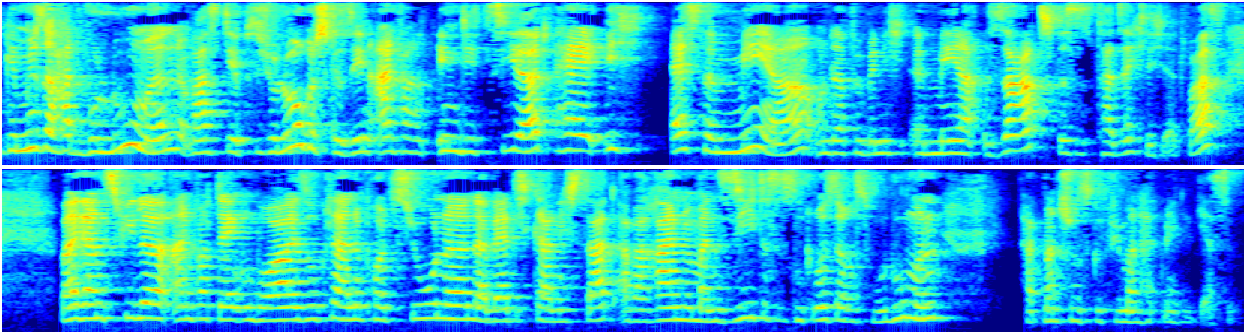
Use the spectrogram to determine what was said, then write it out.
Gemüse hat Volumen, was dir psychologisch gesehen einfach indiziert, hey, ich esse mehr und dafür bin ich mehr satt. Das ist tatsächlich etwas. Weil ganz viele einfach denken, boah, so kleine Portionen, da werde ich gar nicht satt. Aber rein, wenn man sieht, das ist ein größeres Volumen, hat man schon das Gefühl, man hat mehr gegessen.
